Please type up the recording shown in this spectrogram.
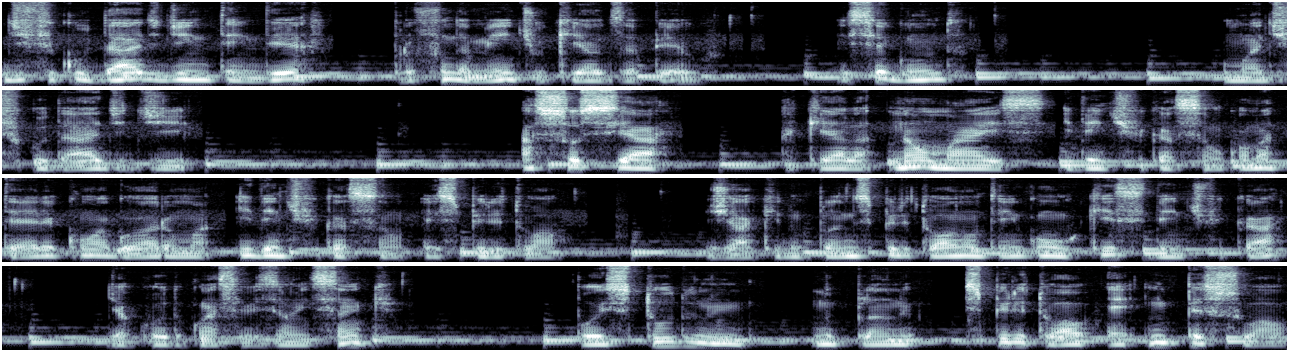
dificuldade de entender profundamente o que é o desapego, e segundo, uma dificuldade de associar aquela não mais identificação com a matéria com agora uma identificação espiritual, já que no plano espiritual não tem com o que se identificar, de acordo com essa visão em Sankhya, pois tudo no, no plano espiritual é impessoal,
